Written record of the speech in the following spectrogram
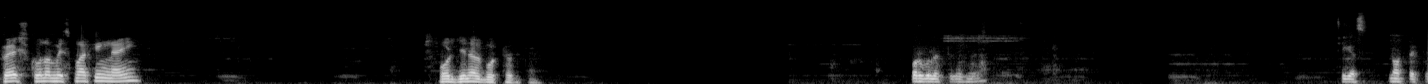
ফ্রেশ কোনো মিসমার্কিং নাই। অরিজিনাল বোট ঠোঁট পরগুলো একটু দেখে দিই। ঠিক আছে নটটা একটু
